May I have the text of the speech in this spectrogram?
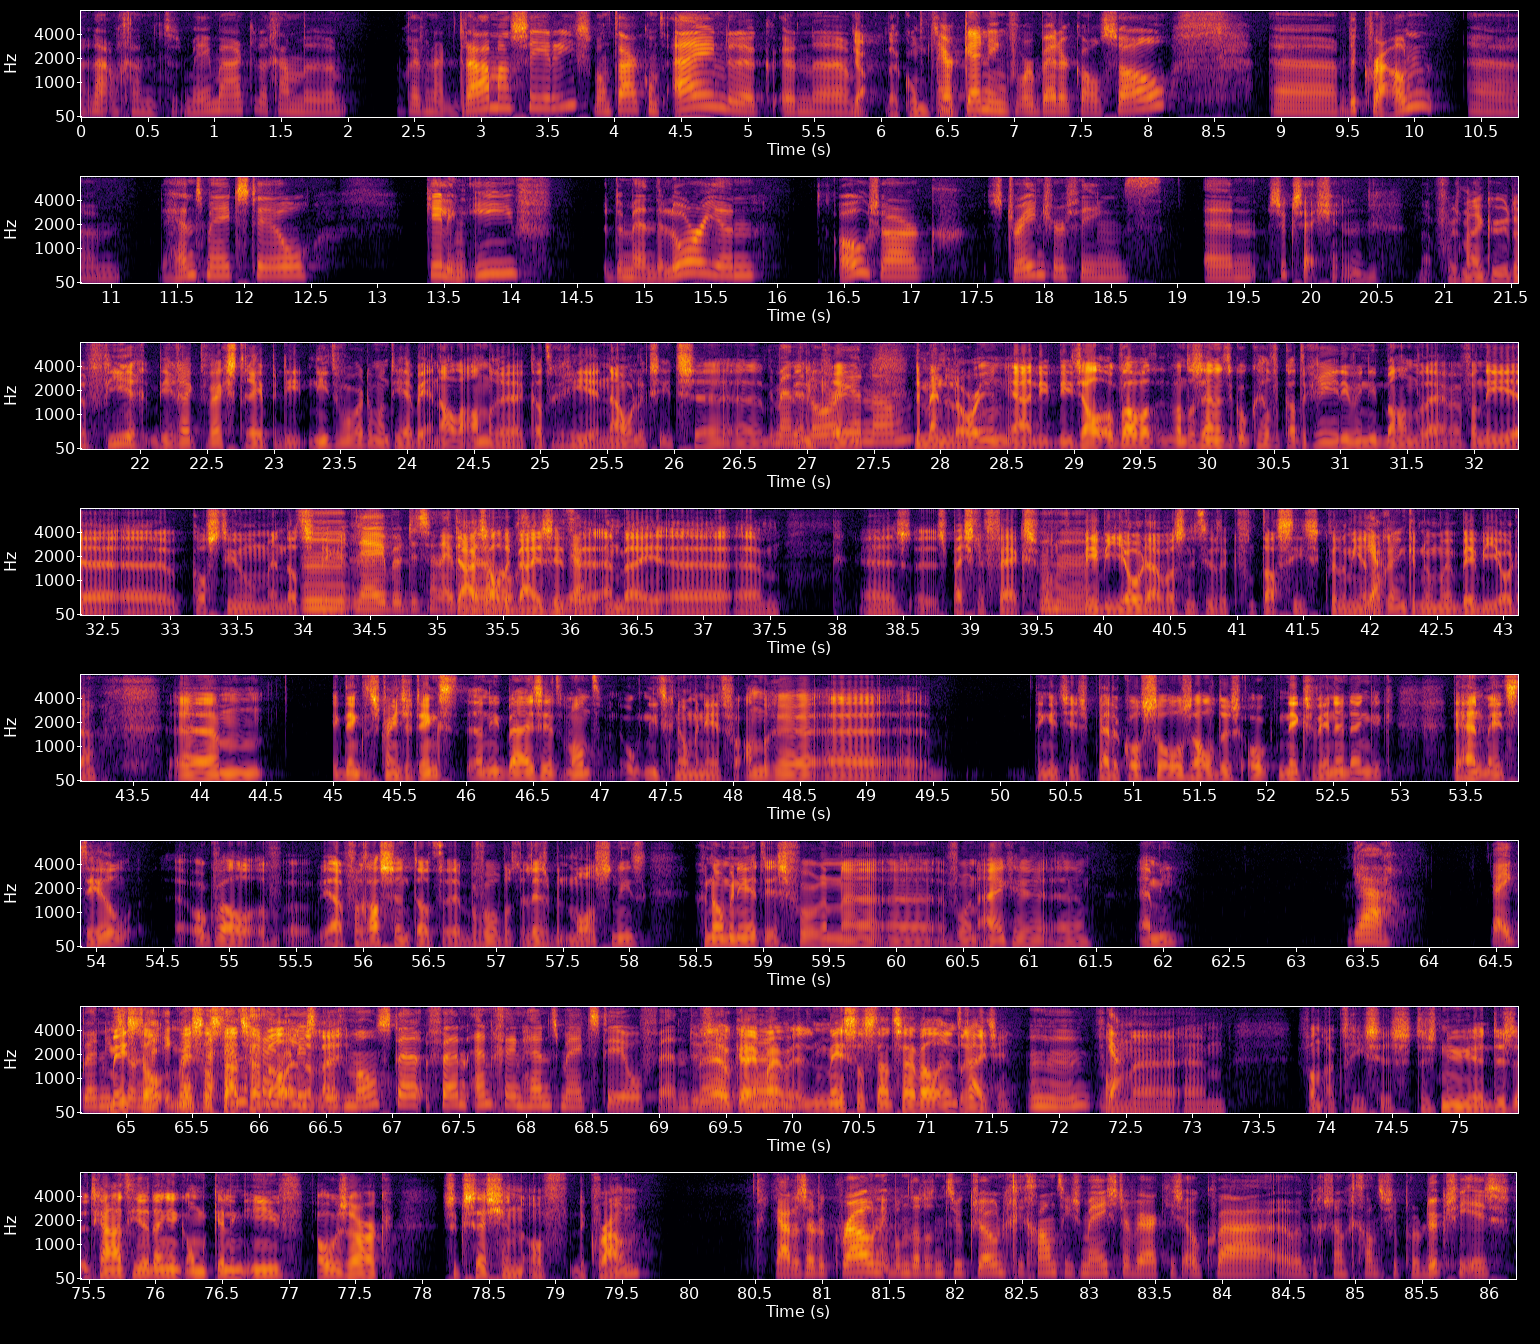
nou, we gaan het meemaken. Dan gaan we nog even naar de drama-series. Want daar komt eindelijk een ehm, Ja, daar komt erkenning voor Better Call Saul. Eh, The Crown. ehm, The Handmaid's Tale. Killing Eve. The Mandalorian. Ozark. Stranger Things. En Succession. Nou, volgens mij kun je er vier direct wegstrepen die het niet worden, want die hebben in alle andere categorieën nauwelijks iets The binnengekregen. Mandalorian dan. De Mandalorian, ja, die, die zal ook wel wat... Want er zijn natuurlijk ook heel veel categorieën die we niet behandelen. Hè, van die eh costume en dat soort Mm, dingen. nee, dit zijn even Daar de zal die bij zitten. Ja. En bij eh, eh, eh, special effects. Want Mhm. Baby Yoda was natuurlijk fantastisch. Ik wil hem hier Ja. nog één keer noemen. Baby Yoda. Ehm, ik denk dat Stranger Things er niet bij zit. Want ook niet genomineerd voor andere eh, dingetjes. Better Call Saul zal dus ook niks winnen, denk ik. The Handmaid's Tale. ook wel ja, verrassend dat bijvoorbeeld Elizabeth Moss niet genomineerd is voor een, voor een eigen Emmy. Ja. Ja, ik ben niet Meestal- zo'n... Ik ben meestal geen- staat zij wel in dat Elizabeth lijst. Moss te- fan en geen Handmaid's Tale fan. Dus nee, oké, ehm, maar meestal staat zij wel in het rijtje. mhm, van, eh, ehm, van actrices. Dus, nu, eh, dus het gaat hier denk ik om Killing Eve, Ozark, Succession of The Crown. Ja, dan zou de Crown, omdat het natuurlijk zo'n gigantisch meesterwerk is, ook qua eh, zo'n gigantische productie is,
